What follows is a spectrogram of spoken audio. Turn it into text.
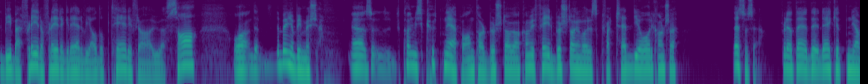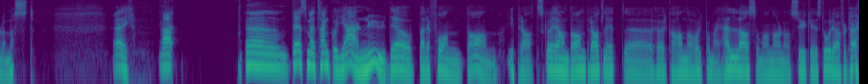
Det blir bare flere og flere greier vi adopterer fra USA, og det, det begynner å bli mye. Eh, Så kan vi kutte ned på antall bursdager? Kan vi feire bursdagen vår hvert tredje år, kanskje? Det syns jeg. For det, det, det er ikke et jævla must. Nei. Nei. Uh, det som jeg tenker å gjøre nå, det er å bare få han Dan i prat. Skal vi gi han Dan prate litt, uh, høre hva han har holdt på med i Hellas, om han har noen syke historier å fortelle.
